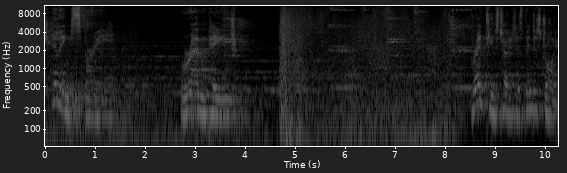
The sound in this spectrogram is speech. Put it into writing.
Killing spree. Rampage. Red Team's turret has been destroyed.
